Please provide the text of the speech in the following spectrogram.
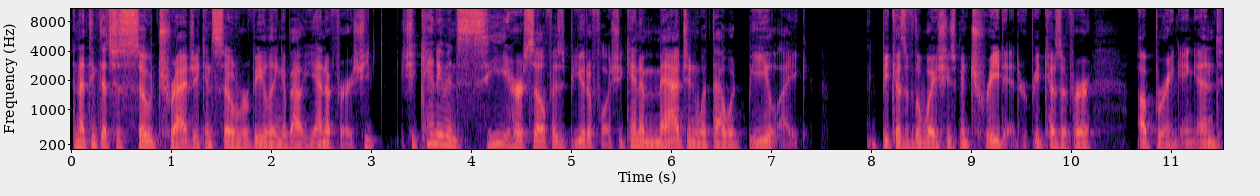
And I think that's just so tragic and so revealing about Yennefer. She she can't even see herself as beautiful. She can't imagine what that would be like because of the way she's been treated or because of her upbringing. And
